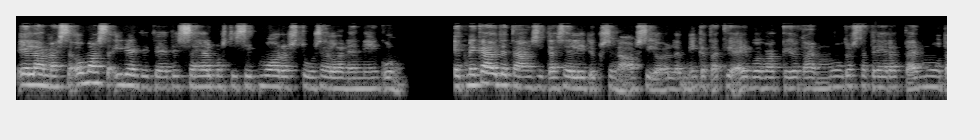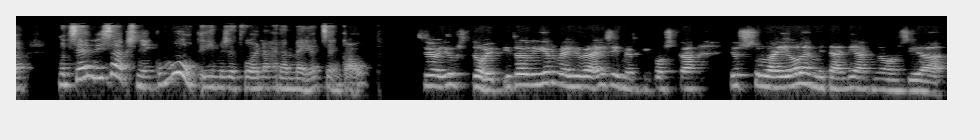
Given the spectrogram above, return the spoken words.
elämässä, omassa identiteetissä helposti sit muodostuu sellainen niin kuin että me käytetään sitä selityksenä asioille, minkä takia ei voi vaikka jotain muutosta tehdä tai muuta. Mutta sen lisäksi niin kuin muut ihmiset voi nähdä meidät sen kautta. Se on just toi. Toi oli hirveän hyvä esimerkki, koska jos sulla ei ole mitään diagnoosia,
